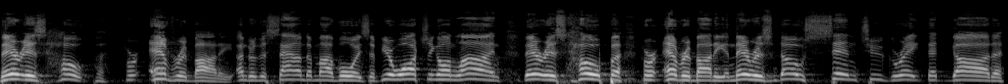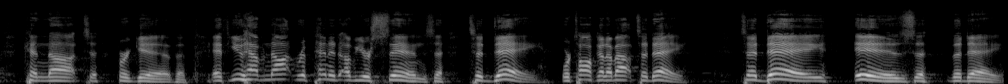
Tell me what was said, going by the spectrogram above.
There is hope for everybody under the sound of my voice. If you're watching online, there is hope for everybody, and there is no sin too great that God cannot forgive. If you have not repented of your sins, today, we're talking about today, today is the day.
